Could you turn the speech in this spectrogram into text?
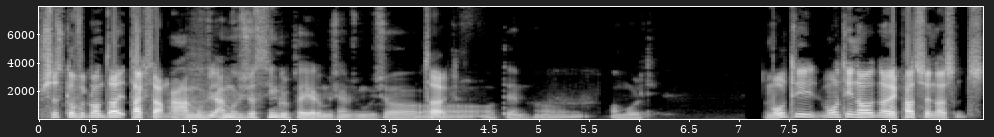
wszystko wygląda tak samo. A, mówi, a mówisz o single playeru, myślałem, że mówisz o, Tak. o, o tym, o, o multi. Multi, multi no, no jak patrzę na sz-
